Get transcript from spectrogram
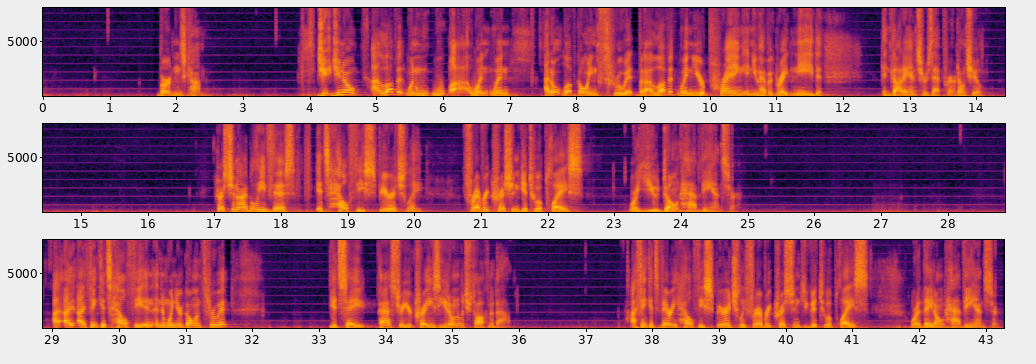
burdens come. Do you, do you know, I love it when, uh, when, when I don't love going through it, but I love it when you're praying and you have a great need and God answers that prayer, don't you? Christian, I believe this it's healthy spiritually for every Christian to get to a place where you don't have the answer. I, I, think it's healthy. And, and when you're going through it, you'd say, Pastor, you're crazy. You don't know what you're talking about. I think it's very healthy spiritually for every Christian to get to a place where they don't have the answer.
